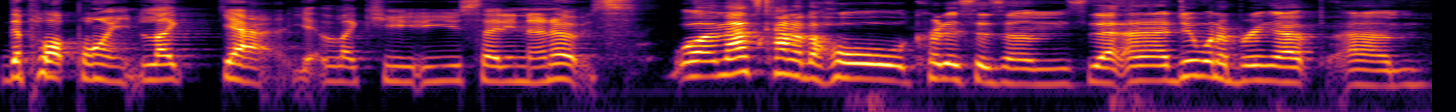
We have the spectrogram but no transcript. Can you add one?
the plot point. Like, yeah, yeah, like you you said in the notes. Well, and that's kind of the whole criticisms that, and I do want to bring up um,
